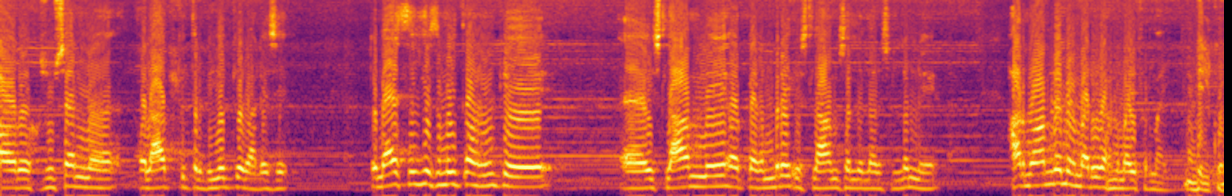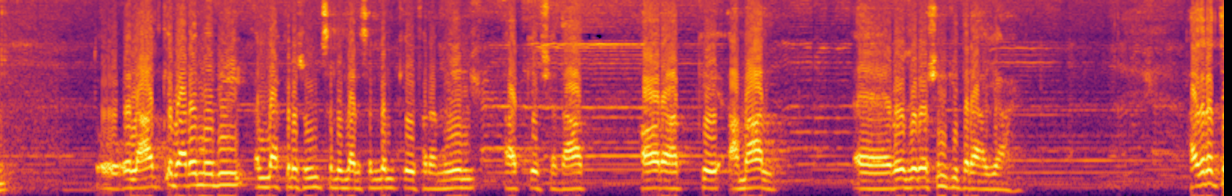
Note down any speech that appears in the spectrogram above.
और खसूस औलाद की तरबियत के हवाले से। तो मैं इससे ये समझता हूँ कि इस्लाम ने और पैगंबर इस्लाम अलैहि वसल्लम ने हर मामले में हमारी रहनुमाई फरमाई। बिल्कुल। तो औलाद के बारे में भी अल्लाह के रसूल सल्लल्लाहु अलैहि वसल्लम के फरामीन आपके शदात और आपके अमाल रोज़ रोशन की तरह आया है। हज़रत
